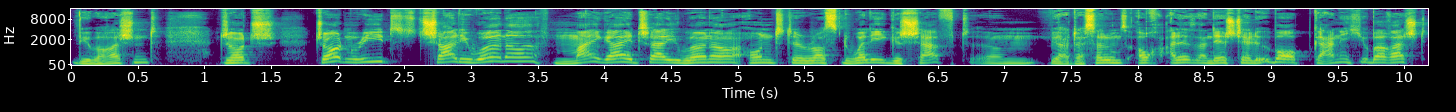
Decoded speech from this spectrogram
wie überraschend, George, Jordan Reed, Charlie Werner, my guy Charlie Werner und der Ross Dwelly geschafft. Ähm, ja, das hat uns auch alles an der Stelle überhaupt gar nicht überrascht.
